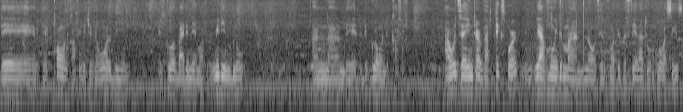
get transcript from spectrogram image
the, the pound coffee, which is a whole bean. It goes by the name of Reading Blue and um, the, the grounded coffee. I would say in terms of export, we have more demand now since more people staying at home overseas.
